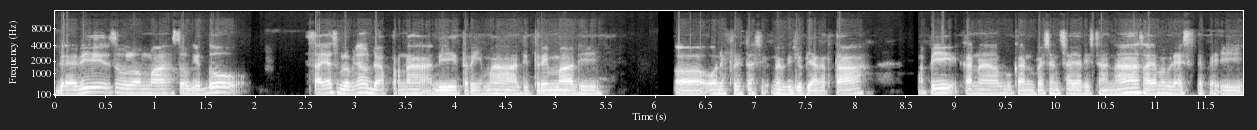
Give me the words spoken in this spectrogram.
Jadi sebelum masuk itu saya sebelumnya udah pernah diterima diterima di eh, Universitas Negeri Yogyakarta. Tapi karena bukan passion saya di sana, saya memilih STPI.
